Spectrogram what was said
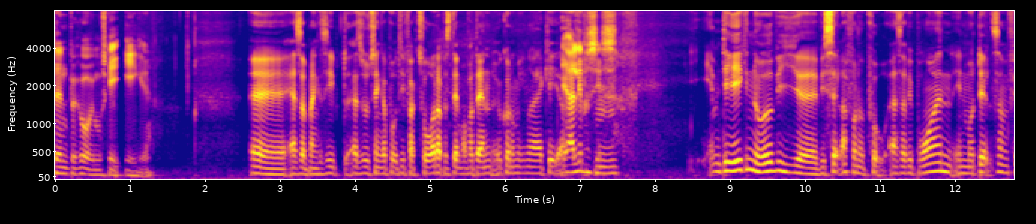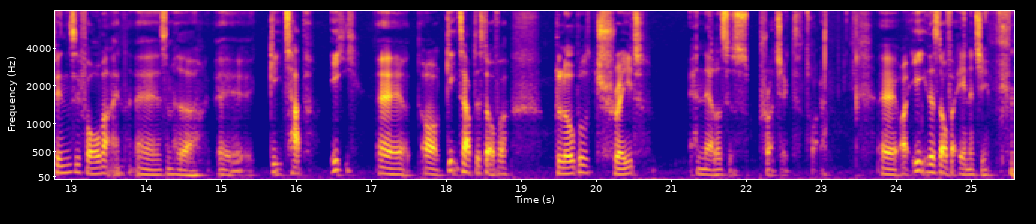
den behøver vi måske ikke? Øh, altså man kan sige, altså du tænker på de faktorer, der bestemmer, hvordan økonomien reagerer. Ja, lige præcis. Mm. Jamen, det er ikke noget, vi, øh, vi selv har fundet på. Altså, vi bruger en, en model, som findes i forvejen, øh, som hedder øh, GTAP-E. Øh, og GTAP, det står for Global Trade Analysis Project, tror jeg. Øh, og E, det står for Energy. Okay.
